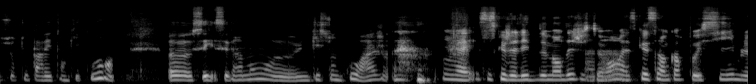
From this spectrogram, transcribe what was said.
surtout par les temps qui courent, c'est vraiment une question de courage. ouais, c'est ce que j'allais te demander justement. Est-ce que c'est encore possible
